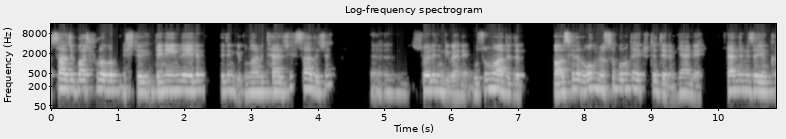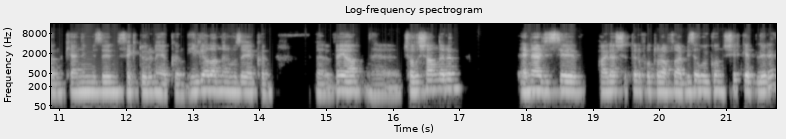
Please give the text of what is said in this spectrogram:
sadece başvuralım, işte deneyimleyelim. Dediğim gibi bunlar bir tercih. Sadece e, söylediğim gibi hani uzun vadede bazı şeyler olmuyorsa bunu da etüt edelim. Yani kendimize yakın, kendimizin sektörüne yakın, ilgi alanlarımıza yakın veya çalışanların enerjisi, paylaştıkları fotoğraflar bize uygun şirketleri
